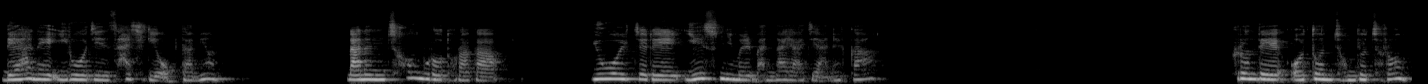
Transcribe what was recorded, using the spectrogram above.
내 안에 이루어진 사실이 없다면 나는 처음으로 돌아가 6월절에 예수님을 만나야 하지 않을까? 그런데 어떤 종교처럼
